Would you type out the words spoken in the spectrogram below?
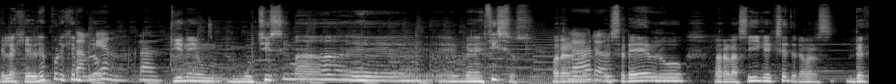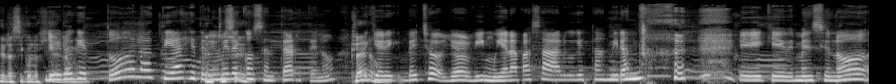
el ajedrez, por ejemplo, También, claro. tiene muchísimos eh, eh, beneficios para el- Claro, el, cerebro, para la psique, etcétera, para- desde la psicología. Yo creo que todas las actividades que te Entonces- permiten concentrarte, ¿no? Claro. Porque, de hecho, yo vi muy a la pasada algo que estabas mirando, eh, que mencionó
